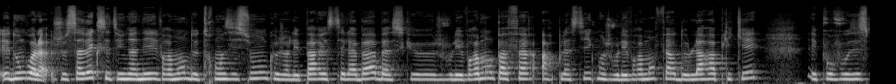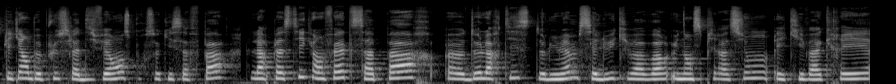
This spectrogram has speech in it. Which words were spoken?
et, donc voilà, je savais que c'était une année vraiment de transition, que j'allais pas rester là-bas parce que je voulais vraiment pas faire art plastique, moi je voulais vraiment faire de l'art appliqué. Et pour vous expliquer un peu plus la différence pour ceux qui savent pas, l'art plastique en fait ça part euh, de l'artiste de lui-même, c'est lui qui va avoir une inspiration et qui va créer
